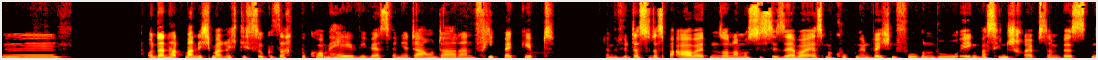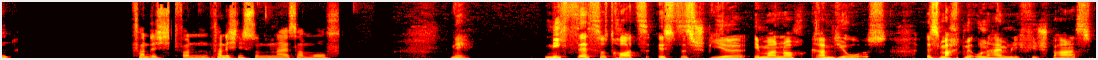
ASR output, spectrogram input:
Hm. Und dann hat man nicht mal richtig so gesagt bekommen, hey, wie wär's, wenn ihr da und da dann Feedback gibt, damit wir, dass wir das bearbeiten, sondern musstest dir selber erstmal gucken, in welchen Foren du irgendwas hinschreibst am besten. Fand ich, fand, fand ich nicht so ein nicer Move. Nee. Nichtsdestotrotz ist das Spiel immer noch grandios. Es macht mir unheimlich viel Spaß.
